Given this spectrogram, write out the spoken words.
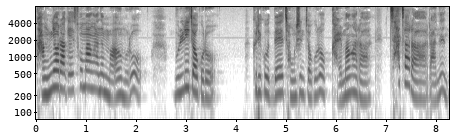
강렬하게 소망하는 마음으로 물리적으로 그리고 내 정신적으로 갈망하라, 찾아라 라는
